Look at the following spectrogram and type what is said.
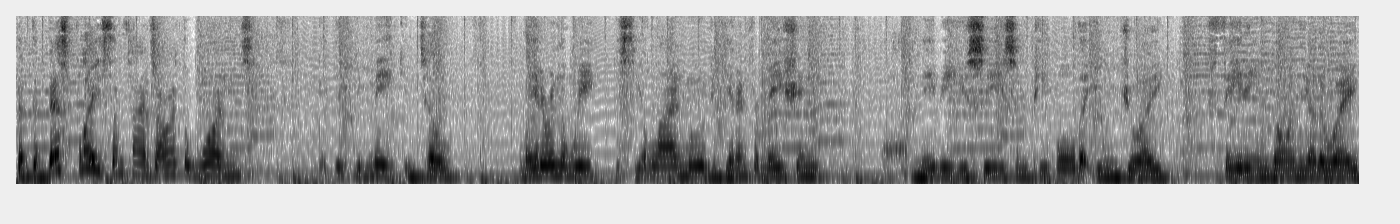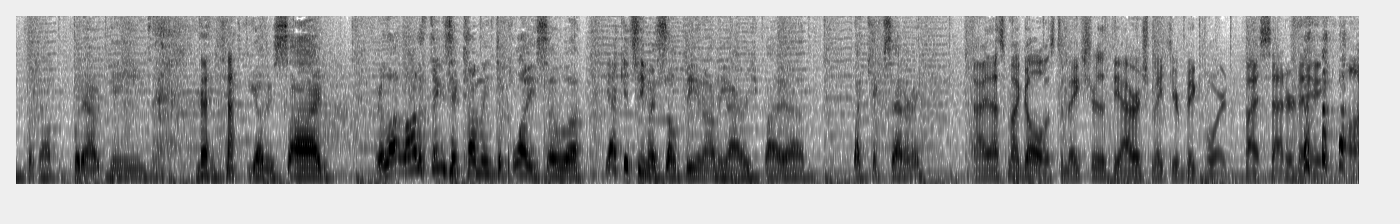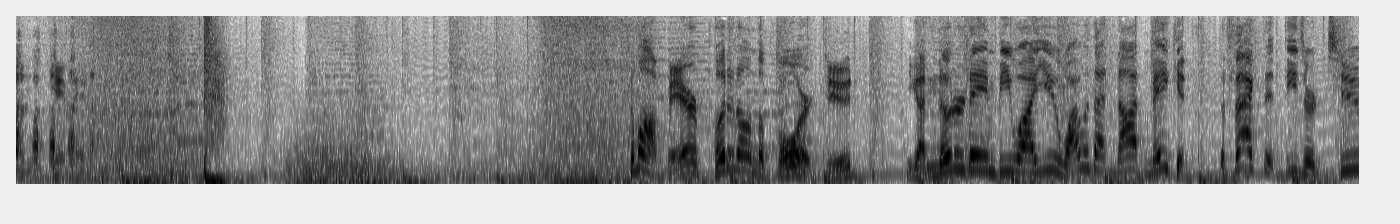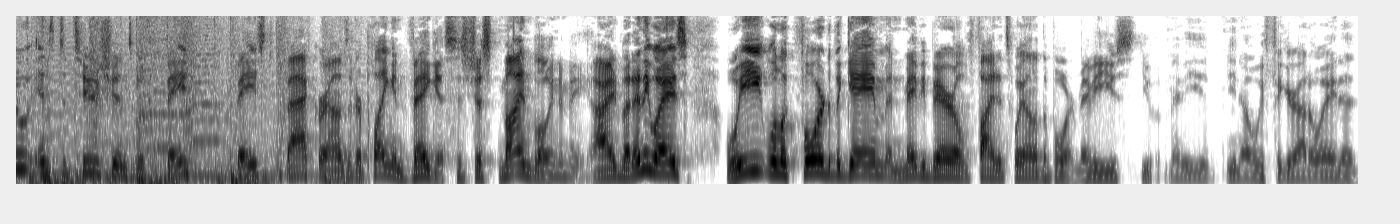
the, the best plays sometimes aren't the ones that you make until later in the week. You see a line move, you get information. Uh, maybe you see some people that you enjoy fading and going the other way, put out put out games. You can take the other side. There are a lot, a lot, of things that come into play. So uh, yeah, I can see myself being on the Irish by uh, by kick Saturday. All right, that's my goal is to make sure that the Irish make your big board by Saturday on game day. Come on, Bear, put it on the board, dude. You got Notre Dame, BYU. Why would that not make it? The fact that these are two institutions with faith based backgrounds that are playing in Vegas is just mind blowing to me. All right. But, anyways, we will look forward to the game and maybe Bear will find its way onto the board. Maybe you, you maybe, you know, we figure out a way to,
